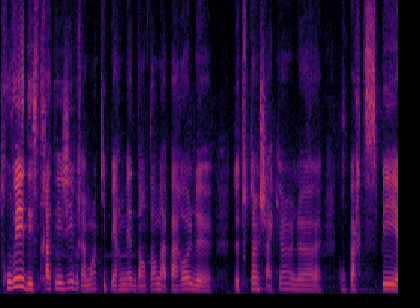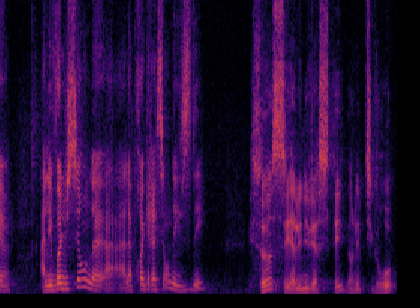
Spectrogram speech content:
trouver des stratégies vraiment qui permettent d'entendre la parole de, tout un chacun là, pour participer euh, à l'évolution, à la progression des idées. Et ça, c'est à l'université, dans les petits groupes,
